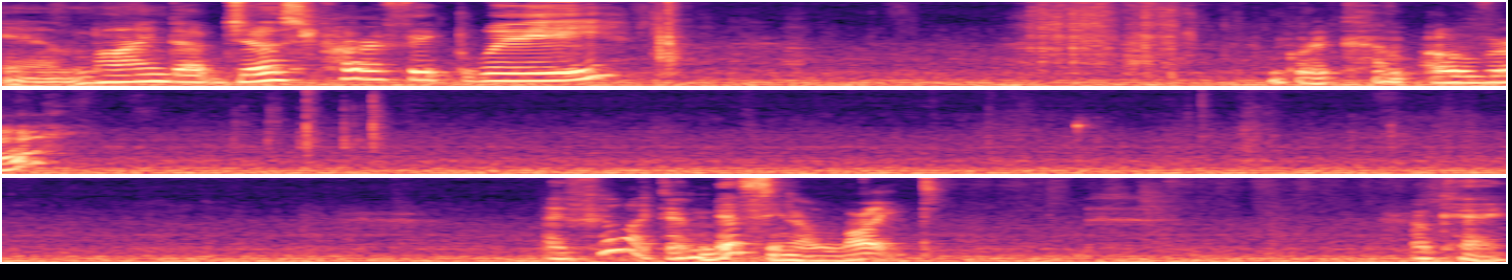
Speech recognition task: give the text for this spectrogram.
and lined up just perfectly. I'm going to come over. I feel like I'm missing a light. Okay,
